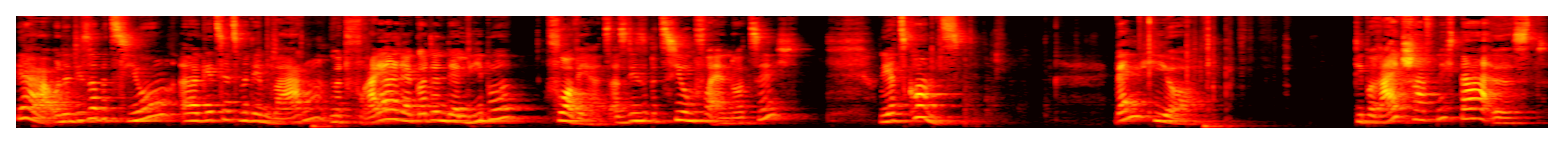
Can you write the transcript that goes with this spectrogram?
Ja, und in dieser Beziehung äh, geht es jetzt mit dem Wagen, mit Freier, der Göttin der Liebe, vorwärts. Also diese Beziehung verändert sich. Und jetzt kommt's. Wenn hier die Bereitschaft nicht da ist,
